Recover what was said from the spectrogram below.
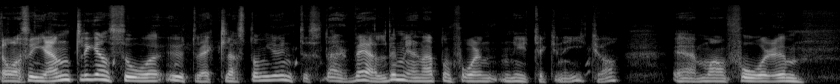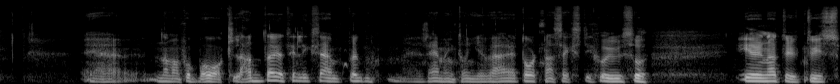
Ja, alltså egentligen så utvecklas de ju inte så där väldigt mer än att de får en ny teknik. Va? Eh, man får, ehm, eh, när man får bakladdare till exempel, Remingtongeväret 1867, så är det naturligtvis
